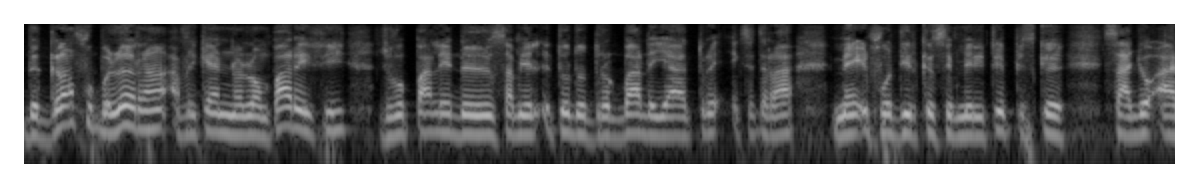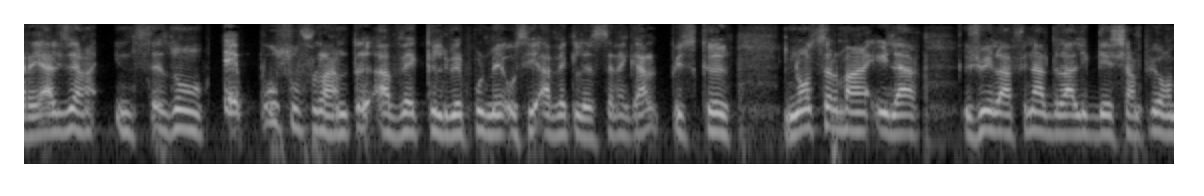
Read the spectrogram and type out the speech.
de grands footballeurs hein, africains ne l'ont pas réussi. Je veux parler de Samuel Eto'o, de Drogba, de Yaya etc. Mais il faut dire que c'est mérité puisque Sadio a réalisé une saison époustouflante avec Liverpool mais aussi avec le Sénégal puisque non seulement il a joué la finale de la Ligue des Champions.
